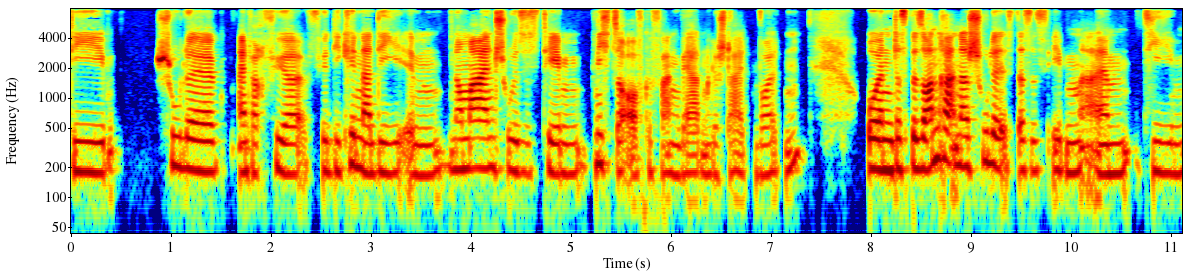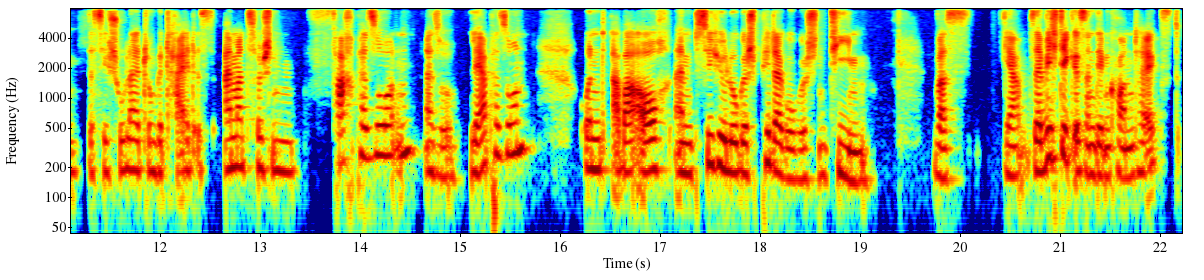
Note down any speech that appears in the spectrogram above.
die Schule einfach für, für die Kinder, die im normalen Schulsystem nicht so aufgefangen werden, gestalten wollten. Und das Besondere an der Schule ist, dass es eben ähm, die, dass die Schulleitung geteilt ist, einmal zwischen Fachpersonen, also Lehrpersonen, und aber auch einem psychologisch-pädagogischen Team. was ja sehr wichtig ist in dem Kontext.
